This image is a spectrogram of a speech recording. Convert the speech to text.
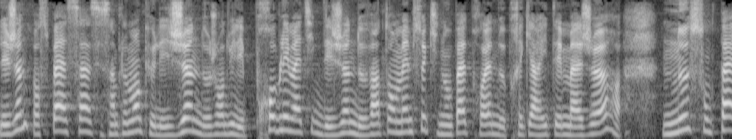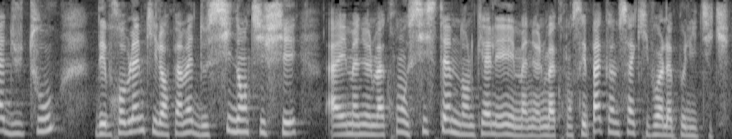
Les jeunes ne pensent pas à ça, c'est simplement que les jeunes d'aujourd'hui, les problématiques des jeunes de 20 ans, même ceux qui n'ont pas de problème de précarité majeure, ne sont pas du tout des problèmes qui leur permettent de s'identifier à Emmanuel Macron, au système dans lequel est Emmanuel Macron. C'est pas comme ça qu'ils voient la politique.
